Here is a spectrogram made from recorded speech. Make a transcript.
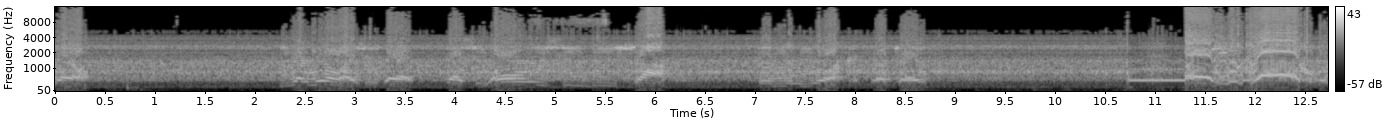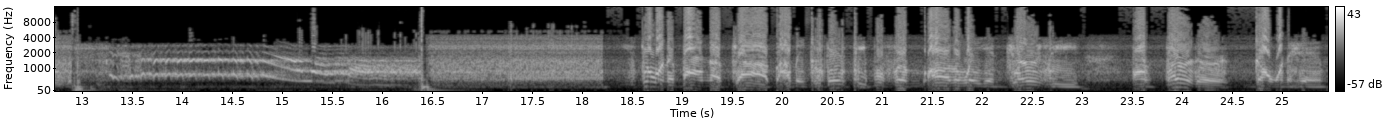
Now, you gotta realize is that that's the only CB shop in New York, okay? Audio drive. He's doing a bang up job. I mean, 'cause there's people from all the way in Jersey and further going to him.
